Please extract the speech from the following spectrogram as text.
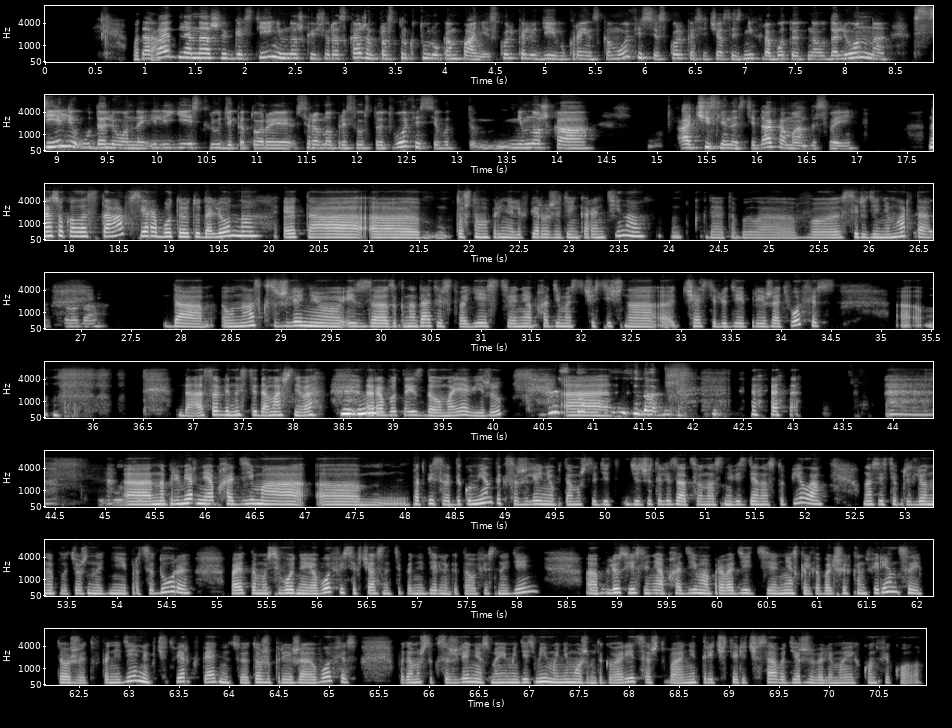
Вот Давай так. для наших гостей немножко еще расскажем про структуру компании. Сколько людей в украинском офисе, сколько сейчас из них работают на удаленно, все ли удаленно, или есть люди, которые все равно присутствуют в офисе. Вот немножко о численности да, команды своей. Нас около ста, все работают удаленно. Это э, то, что мы приняли в первый же день карантина, когда это было в середине марта. Да. Да, у нас, к сожалению, из-за законодательства есть необходимость частично э, части людей приезжать в офис. Эм, да, особенности домашнего работы из дома, я вижу. А, Э, например, необходимо подписывать документы, к сожалению, потому что диджитализация у нас не везде наступила. У нас есть определенные платежные дни и процедуры, поэтому сегодня я в офисе, в частности, понедельник — это офисный день. Э, плюс, если необходимо проводить несколько больших конференций, тоже это в понедельник, в четверг, в пятницу я тоже приезжаю в офис, потому что, к сожалению, с моими детьми мы не можем договориться, чтобы они 3-4 часа выдерживали моих конфиколов.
